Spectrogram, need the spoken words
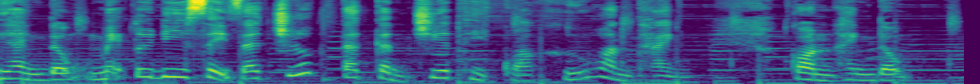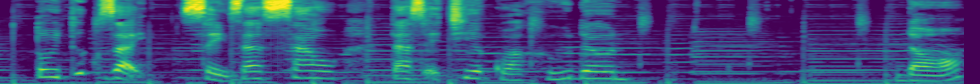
thì hành động mẹ tôi đi xảy ra trước ta cần chia thì quá khứ hoàn thành. Còn hành động tôi thức dậy xảy ra sau ta sẽ chia quá khứ đơn. Đó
